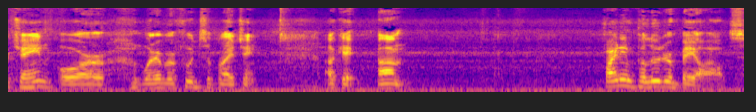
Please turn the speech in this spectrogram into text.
chain or whatever food supply chain. Okay, um, fighting polluter bailouts.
